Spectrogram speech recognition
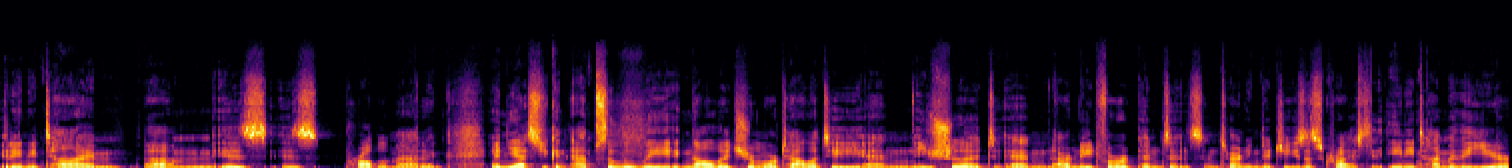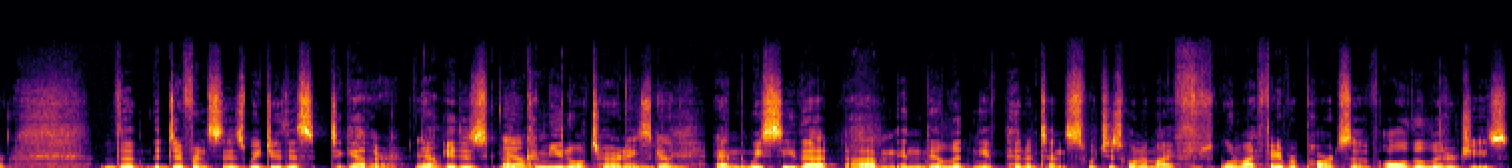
at any time um, is is problematic. And yes, you can absolutely acknowledge your mortality, and you should, and our need for repentance and turning to Jesus Christ at any time of the year. The the difference is we do this together. Yeah. It is a Yeah. communal turning. And we see that um, in the litany of penitence, which is one of my f- one of my favorite parts of all the liturgies,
